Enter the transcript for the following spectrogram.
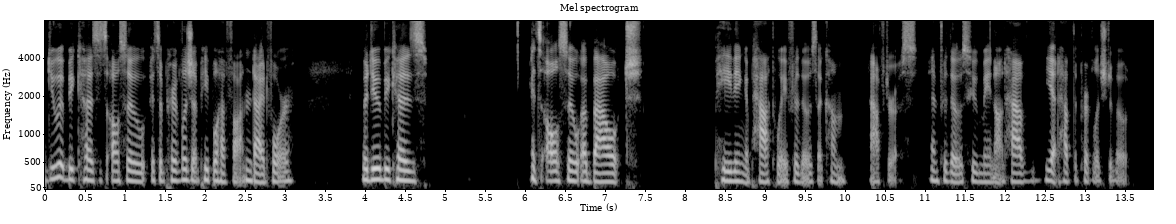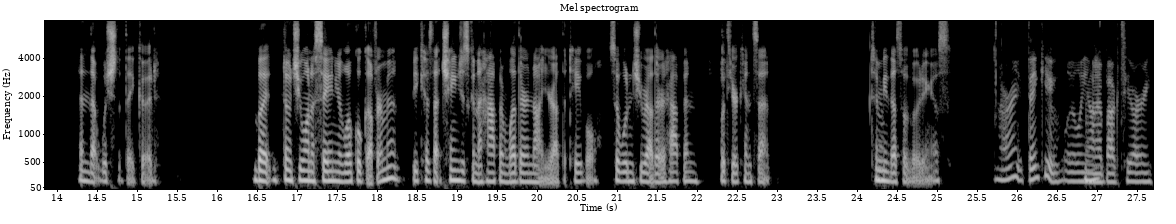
do it because it's also it's a privilege that people have fought and died for but do it because it's also about paving a pathway for those that come after us and for those who may not have yet have the privilege to vote and that wish that they could but don't you want to say in your local government because that change is going to happen whether or not you're at the table so wouldn't you rather it happen with your consent to Yeah. me that's what voting is All right. Thank you, mm-hmm. Liliana Bakhtiari.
